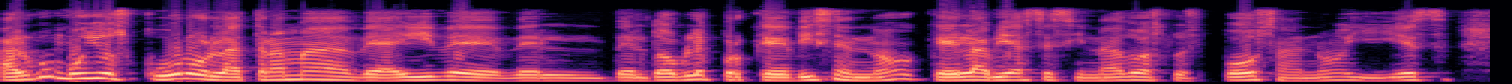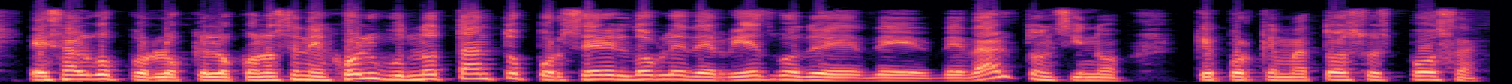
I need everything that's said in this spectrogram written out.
algo muy oscuro la trama de ahí del, doble, porque dicen, ¿no? Que él había asesinado a su esposa, ¿no? Y es, es algo por lo que lo conocen en Hollywood, no tanto por ser el doble de riesgo de, de, Dalton, sino que porque mató a su esposa.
